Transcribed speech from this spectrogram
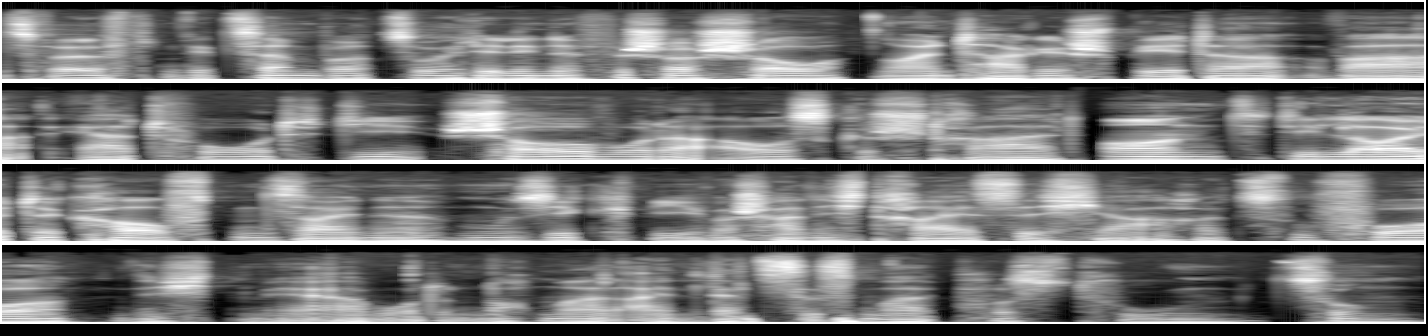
12. Dezember zur Helene Fischer Show. Neun Tage später war er tot. Die Show wurde ausgestrahlt und die Leute kauften seine Musik wie wahrscheinlich 30 Jahre zuvor nicht mehr. Er wurde nochmal ein letztes Mal posthum zum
